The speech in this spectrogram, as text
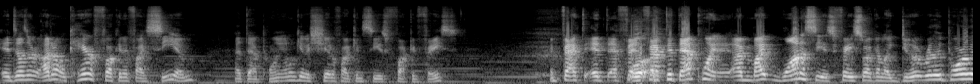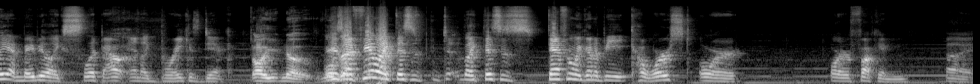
It doesn't. I don't care fucking if I see him at that point. I don't give a shit if I can see his fucking face. In fact, at, at- in fact, at that point, I might want to see his face so I can like do it really poorly and maybe like slip out and like break his dick. Oh, you know. Well, Because I feel like this is like this is definitely going to be coerced or or fucking uh,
